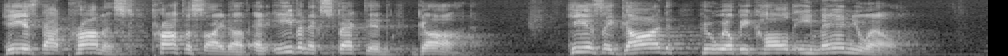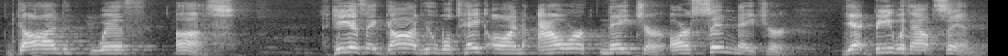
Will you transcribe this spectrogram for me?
He is that promised, prophesied of, and even expected God. He is a God who will be called Emmanuel, God with us. He is a God who will take on our nature, our sin nature, yet be without sin.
